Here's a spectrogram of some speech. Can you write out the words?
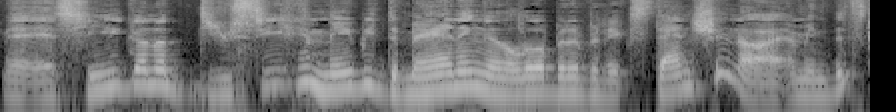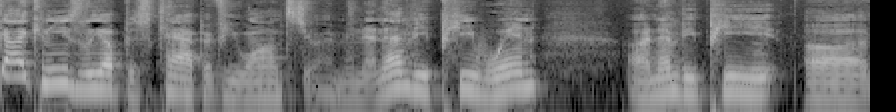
is he gonna? Do you see him maybe demanding a little bit of an extension? Uh, I mean, this guy can easily up his cap if he wants to. I mean, an MVP win, an MVP, uh,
